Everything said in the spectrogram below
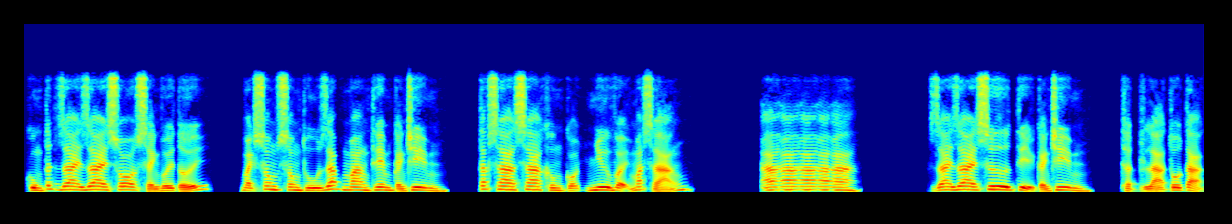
Cùng tất dai dai so sánh với tới, bạch song song thú giáp mang thêm cánh chim, tắc xa xa không có như vậy mắt sáng. A a a a a. Dai dai sư tỷ cánh chim, thật là tô tạc.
